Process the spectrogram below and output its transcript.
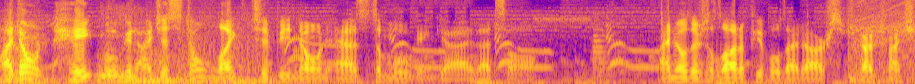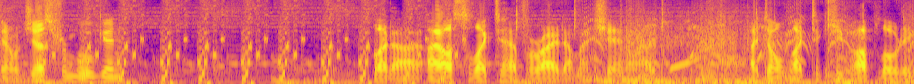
I don't hate Mugen, I just don't like to be known as the Mugen guy, that's all. I know there's a lot of people that are subscribed to my channel just for Mugen, but uh, I also like to have variety on my channel. I, I don't like to keep uploading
